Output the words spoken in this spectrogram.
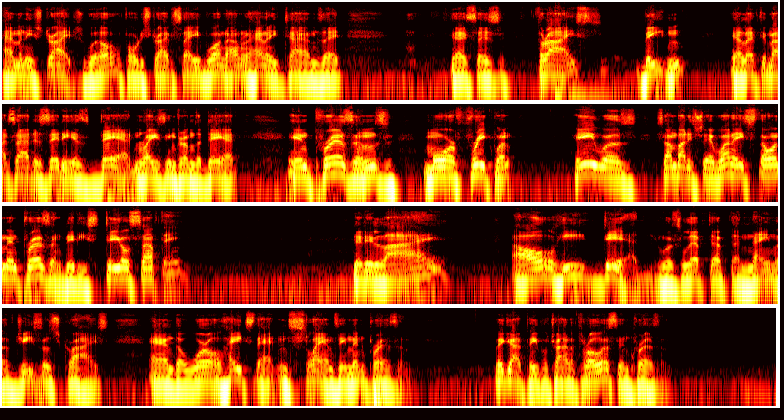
how many stripes? Well, 40 stripes save one. I don't know how many times that, that says thrice beaten. I left him outside the city as dead and raised him from the dead. In prisons, more frequent. He was, somebody said, why did they throw him in prison? Did he steal something? Did he lie? All he did was lift up the name of Jesus Christ, and the world hates that and slams him in prison. We got people trying to throw us in prison.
